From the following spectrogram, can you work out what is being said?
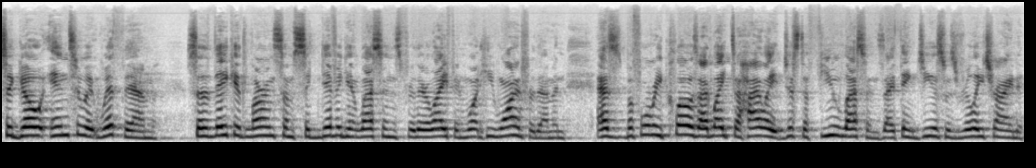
to go into it with them so that they could learn some significant lessons for their life and what he wanted for them. And as before we close, I'd like to highlight just a few lessons I think Jesus was really trying to,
